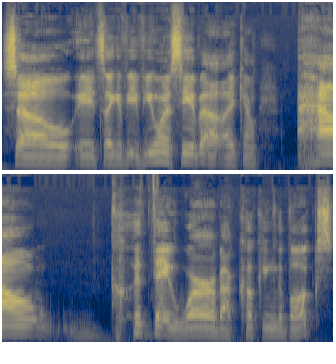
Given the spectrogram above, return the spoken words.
So it's like if you, if you want to see about like you know, how good they were about cooking the books,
